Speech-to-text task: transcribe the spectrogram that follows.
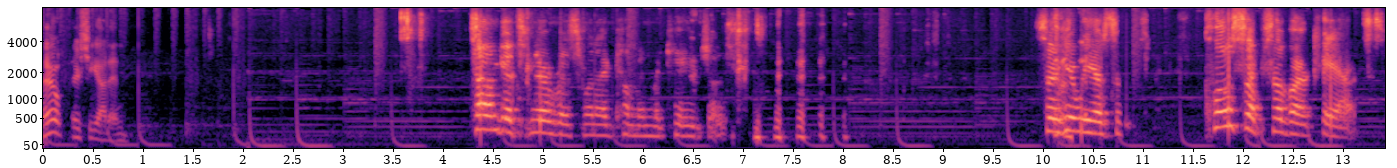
Oh, there she got in. Tom gets nervous when I come in the cages. so here we have some close-ups of our cats.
